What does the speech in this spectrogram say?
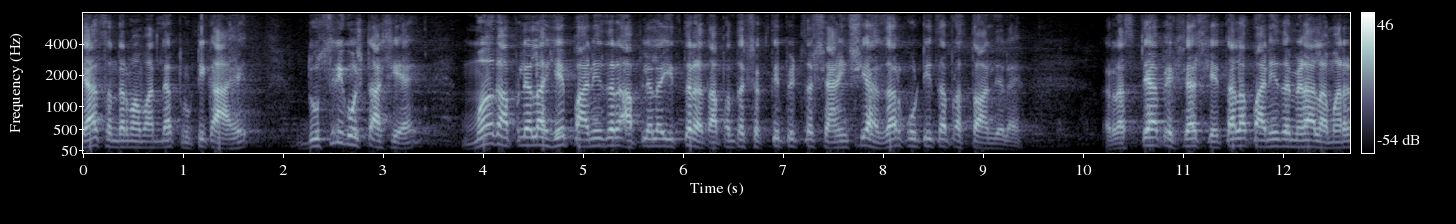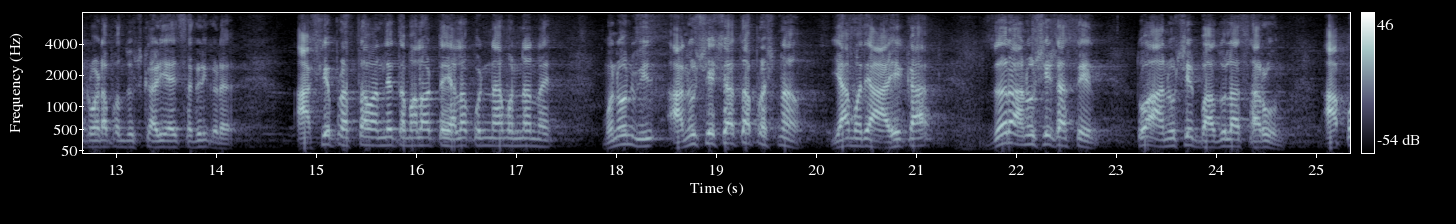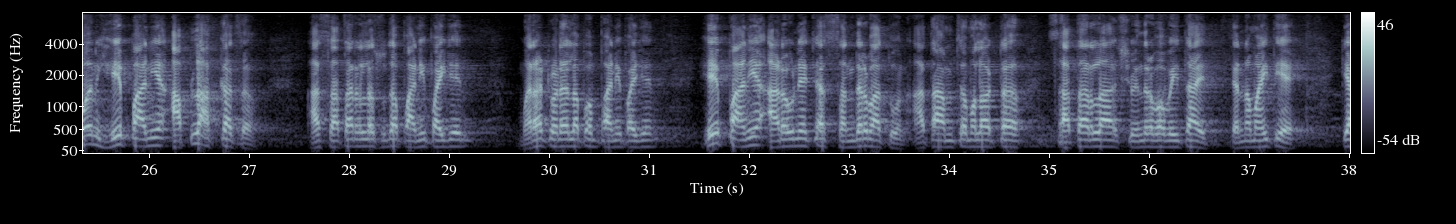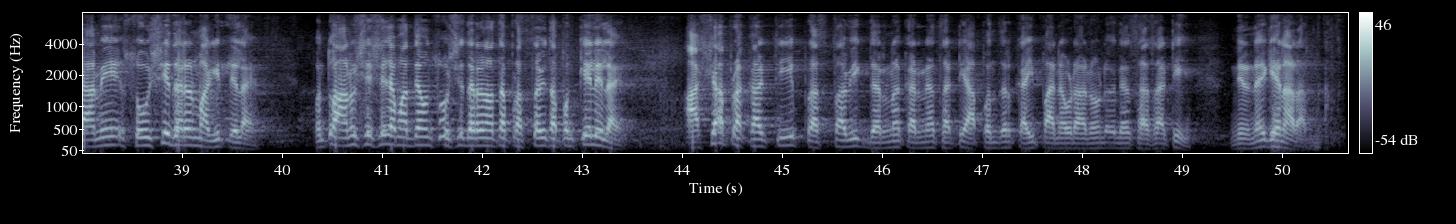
त्या संदर्भामधल्या त्रुटी का आहेत? दुसरी गोष्ट अशी आहे मग आपल्याला हे पाणी जर आपल्याला इतरत आपण तर शक्तीपीठचा शहाऐंशी हजार कोटीचा प्रस्ताव आणलेला आहे. रस्त्यापेक्षा शेताला पाणी जर मिळालं मराठवाडा पण दुष्काळी आहे सगळीकडं असे प्रस्ताव आणले तर मला वाटतं ह्याला कोणी ना म्हणणार नाही. म्हणून वि अनुशेषाचा प्रश्न यामध्ये आहे का? जर अनुशेष असेल तो अनुशेष बाजूला सारून आपण हे पाणी आपलं हक्काचं आज साताऱ्याला सुद्धा पाणी पाहिजे मराठवाड्याला पण पाणी पाहिजे हे पाणी अडवण्याच्या संदर्भातून आता आमचं मला वाटतं सातारला शिवेंद्रबाबा इथं आहेत त्यांना माहिती आहे की आम्ही सोळशी धरण मागितलेलं आहे. पण तो अनुशेषाच्या माध्यमातून सोळशी धरण आता प्रस्तावित आपण केलेलं आहे. अशा प्रकारची प्रस्ताविक धरणं करण्यासाठी आपण जर काही पाण्यावर आणवण्यासाठी निर्णय घेणार आहात.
